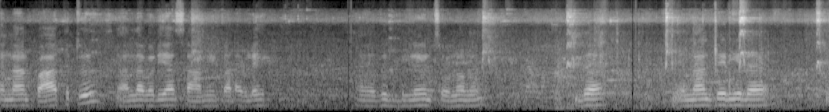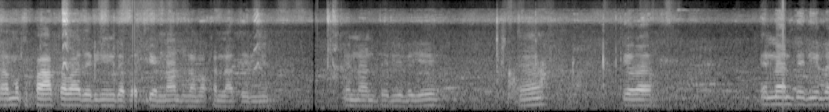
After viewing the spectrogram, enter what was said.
என்னன்னு பார்த்துட்டு நல்லபடியாக சாமி கடவுளே எதுவும் இல்லைன்னு சொல்லணும். இந்த என்னான்னு தெரியல. நமக்கு பார்க்கவா தெரியும்? இதை பற்றி என்னான்னு நமக்கு என்ன தெரியும்? என்னான்னு தெரியலையே. ஓகேவா என்னன்னு தெரியல.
